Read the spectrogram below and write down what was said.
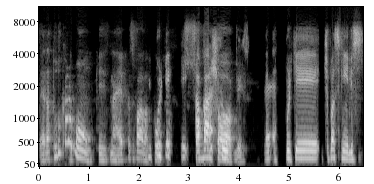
era tudo cara bom, que na época você falava, E pô, porque só cara abaixou. top. É, porque, tipo assim, eles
